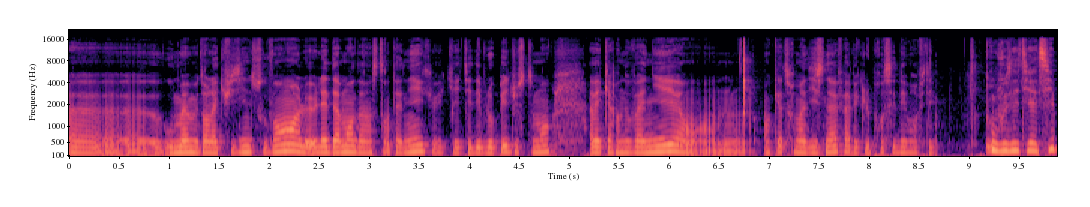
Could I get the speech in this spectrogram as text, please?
ou même dans la cuisine souvent, le lait d'amande instantané qui a été développé justement avec Arnaud Vanier en, en 99 avec le procédé breveté. Vous étiez assez,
